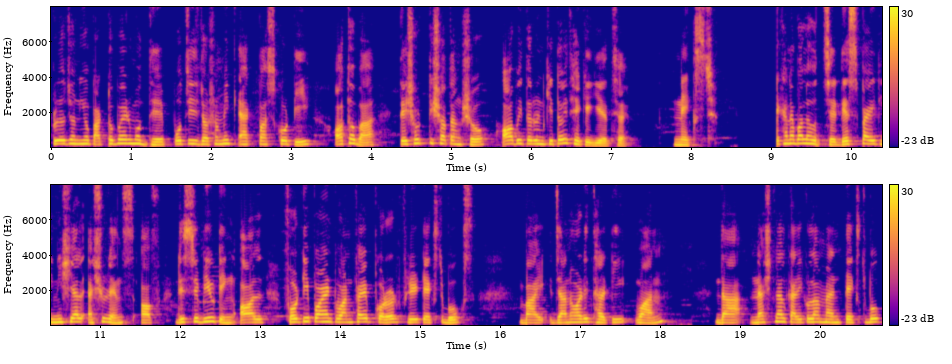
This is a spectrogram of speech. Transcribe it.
প্রয়োজনীয় পাঠ্য বইয়ের মধ্যে পঁচিশ দশমিক এক পাঁচ কোটি অথবা তেষট্টি শতাংশ অবিতরণকৃতই থেকে গিয়েছে। নেক্সট এখানে বলা হচ্ছে despite initial assurance of distributing all forty point one five crore free text books by January thirty one the national curriculum and text book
